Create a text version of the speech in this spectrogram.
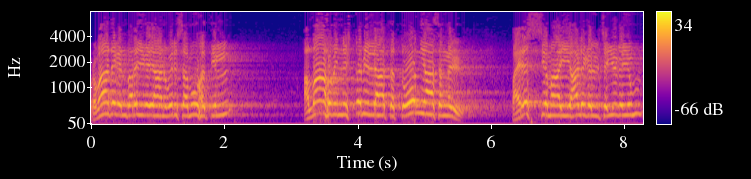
പ്രവാചകൻ പറയുകയാണ് ഒരു സമൂഹത്തിൽ അള്ളാഹുവിന് ഇഷ്ടമില്ലാത്ത തോന്യാസങ്ങൾ പരസ്യമായി ആളുകൾ ചെയ്യുകയും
